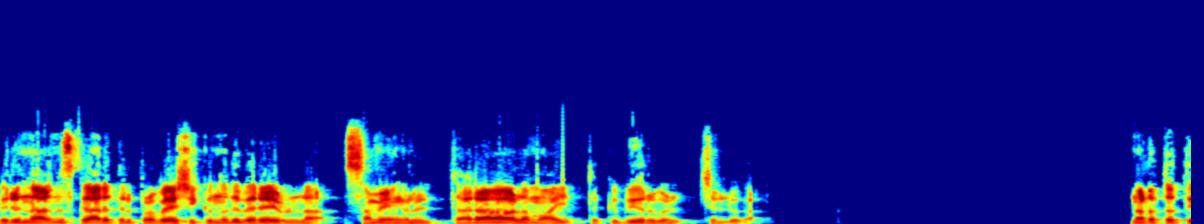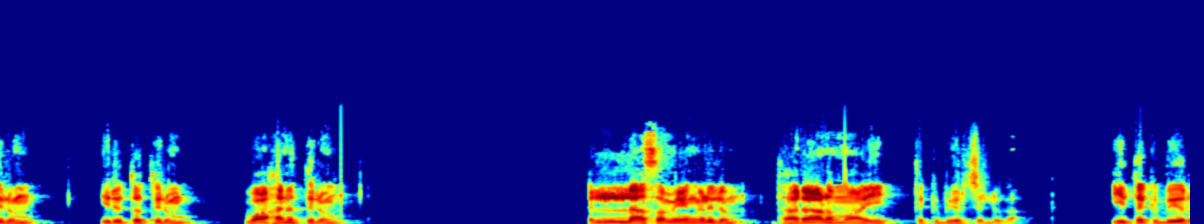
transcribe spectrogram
പെരുന്നാൾ നിസ്കാരത്തിൽ പ്രവേശിക്കുന്നത് വരെയുള്ള സമയങ്ങളിൽ ധാരാളമായി തെക്കുബീറുകൾ ചെല്ലുക. നടത്തത്തിലും ഇരുത്തത്തിലും വാഹനത്തിലും എല്ലാ സമയങ്ങളിലും ധാരാളമായി തെക്കുബീർ ചെല്ലുക. ഈ തെക്കുബീർ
